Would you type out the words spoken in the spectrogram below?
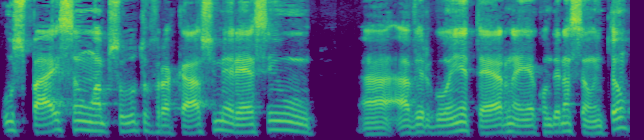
os pais são um absoluto fracasso e merecem o, a, a vergonha eterna e a condenação. Então,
